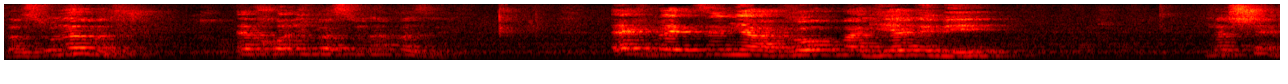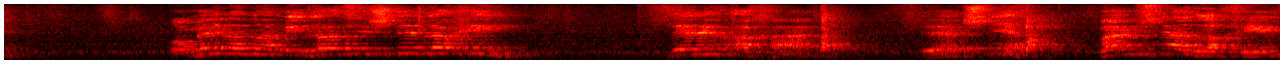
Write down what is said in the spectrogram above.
בסולם הזה? איך עולים בסולם הזה? איך בעצם יעקב מגיע למי? לשם. אומר לנו המדרש יש שני דרכים. דרך אחת, דרך שנייה. מה עם שני הדרכים?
